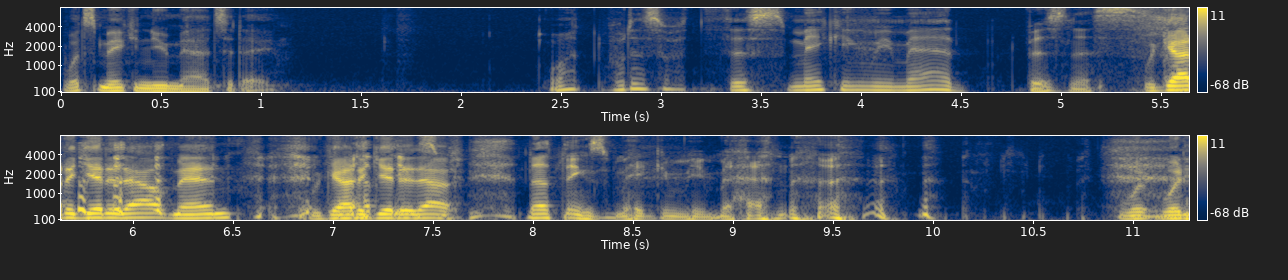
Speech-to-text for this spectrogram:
what's making you mad today? What What is with this making me mad business? We got to get it out, man. We got to get it out. Nothing's- making me mad. What what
